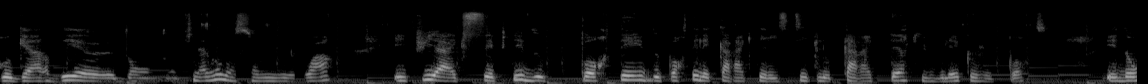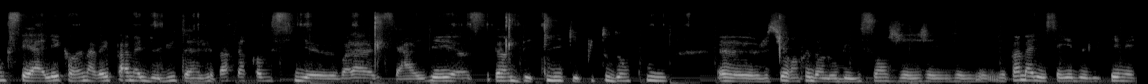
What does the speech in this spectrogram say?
regarder euh, dans, finalement dans son miroir et puis à accepter de porter, de porter les caractéristiques, le caractère qu'il voulait que je porte. Et donc, c'est allé quand même avec pas mal de luttes. Hein. Je ne vais pas faire comme si, euh, voilà, c'est arrivé, c'était un déclic et puis tout d'un coup, euh, je suis rentrée dans l'obéissance. J'ai pas mal essayé de lutter, mais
